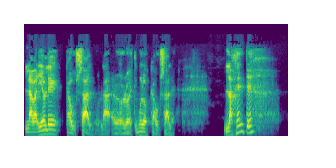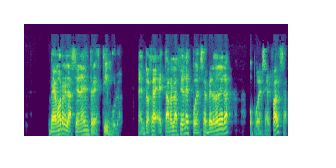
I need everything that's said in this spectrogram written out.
la variable causal, o, la- o los estímulos causales. La gente vemos relaciones entre estímulos. Entonces, estas relaciones pueden ser verdaderas o pueden ser falsas.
